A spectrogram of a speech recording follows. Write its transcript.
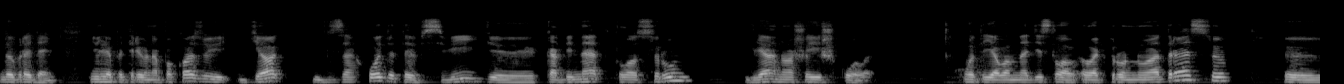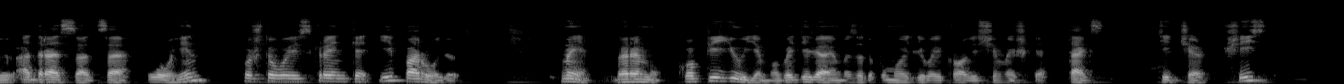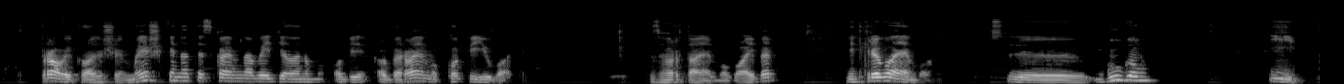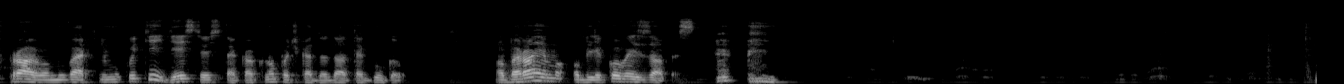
Добрий день. Юлія Петрівна показує, як заходити в свій е, кабінет Classroom для нашої школи. От я вам надіслав електронну адресу. Е, Адреса це логін поштової скриньки і пароль. Ми беремо, копіюємо, виділяємо за допомогою лівої клавіші мишки текст Teacher 6. Правою клавішою мишки натискаємо на виділеному, обираємо копіювати. Згортаємо Viber. Відкриваємо е, Google. І в правому верхньому куті є ось така кнопочка Додати Google. Обираємо обліковий запис.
